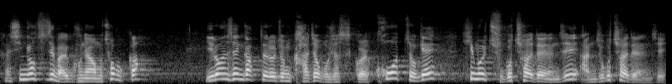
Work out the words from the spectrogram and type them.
그냥 신경 쓰지 말고 그냥 한번 쳐볼까? 이런 생각들을 좀 가져보셨을 거예요. 코어 쪽에 힘을 주고 쳐야 되는지 안 주고 쳐야 되는지.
